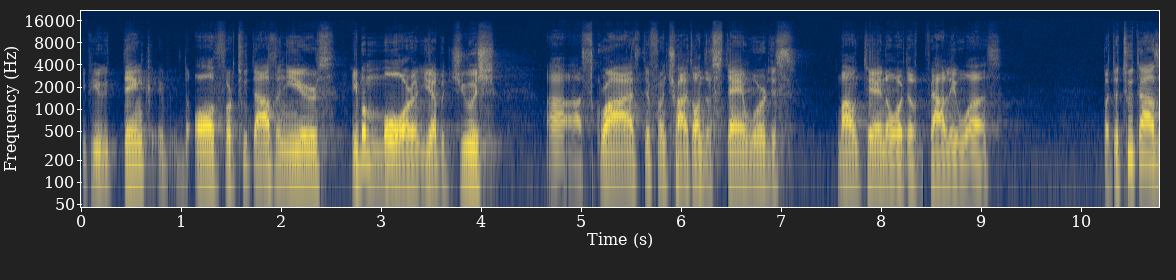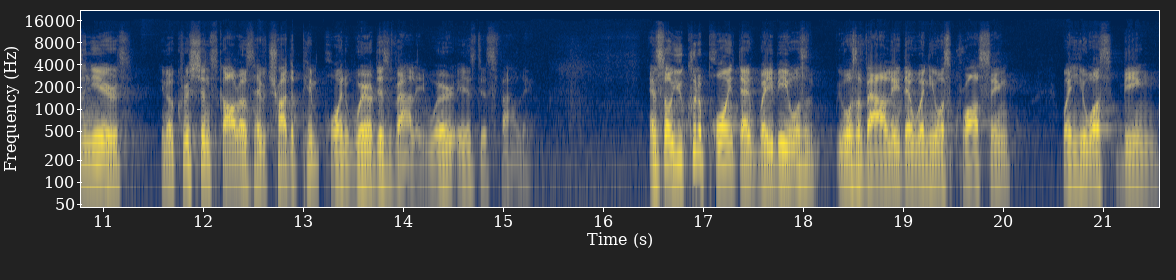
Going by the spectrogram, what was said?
If you think all for 2,000 years, even more, you have Jewish uh, uh, scribes, different try to understand where this mountain or the valley was. But the 2,000 years, you know, Christian scholars have tried to pinpoint where this valley, where is this valley? And so you could point that maybe it was, it was a valley that when he was crossing, when he was being,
